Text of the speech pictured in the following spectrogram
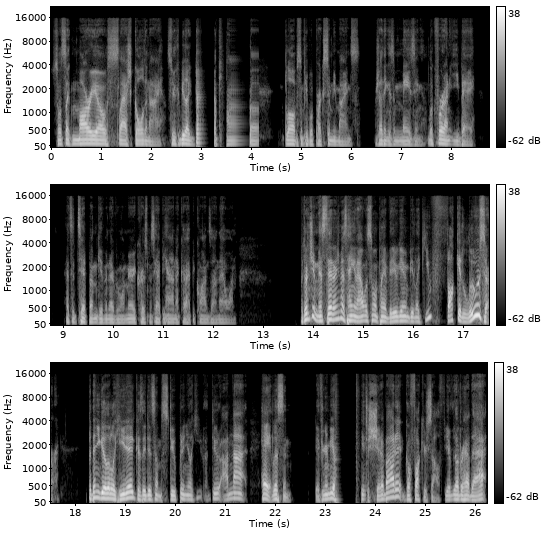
So it's like Mario slash GoldenEye. So you could be like blow up some people with proximity mines, which I think is amazing. Look for it on eBay. That's a tip I'm giving everyone. Merry Christmas, Happy Hanukkah, Happy Kwanzaa on that one. But don't you miss that? Don't you miss hanging out with someone playing a video game and being like, you fucking loser? But then you get a little heated because they did something stupid and you're like, dude, I'm not. Hey, listen, if you're going to be a piece of shit about it, go fuck yourself. You ever have that?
